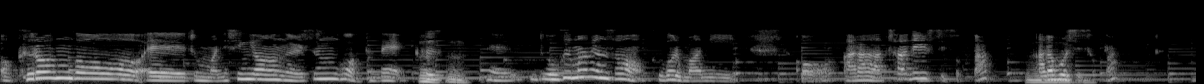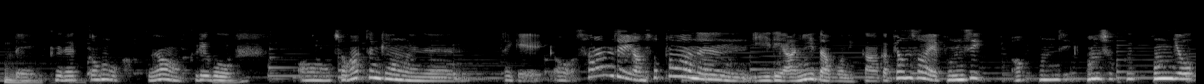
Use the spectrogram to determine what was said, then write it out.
어, 그런 거에 좀 많이 신경을 쓴 것 같은데 그 응, 응. 네, 녹음하면서 그걸 많이 어, 알아차릴 수 있었다? 음. 알아볼 수 있었다? 음. 네, 그랬던 것 같고요. 그리고 어, 저 같은 경우에는 되게 어, 사람들이랑 소통하는 일이 아니다 보니까 그러니까 평소에 본직, 어, 본직, 본職, 본교,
